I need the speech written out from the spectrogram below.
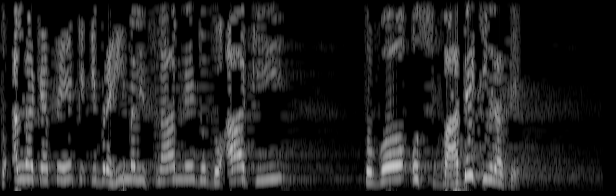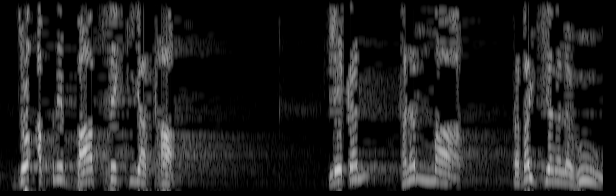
تو اللہ کہتے ہیں کہ ابراہیم علیہ السلام نے جو دعا کی، تو وہ اس وعدے کی وجہ سے جو اپنے باپ سے کیا تھا۔ لیکن فلما تبین لہو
